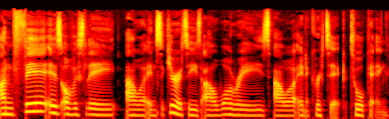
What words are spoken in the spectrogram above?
And fear is obviously our insecurities, our worries, our inner critic talking.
